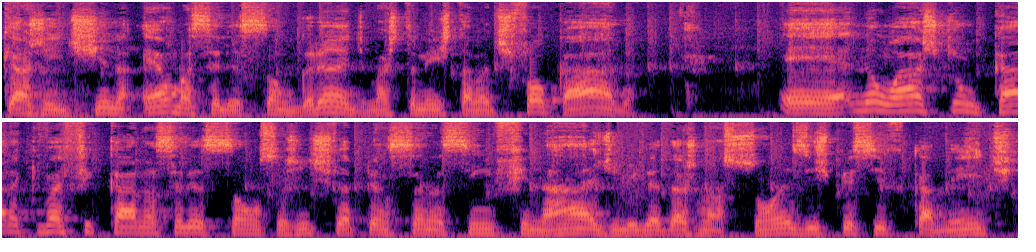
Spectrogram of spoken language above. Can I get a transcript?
que a Argentina é uma seleção grande, mas também estava desfalcada. É, não acho que é um cara que vai ficar na seleção, se a gente estiver pensando assim em finais de Liga das Nações e especificamente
